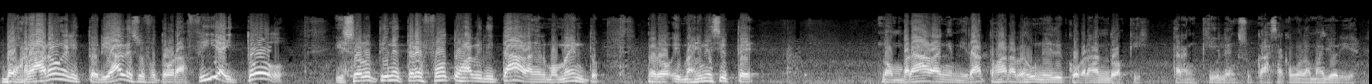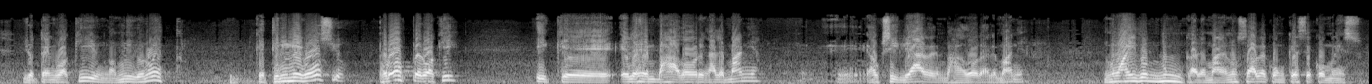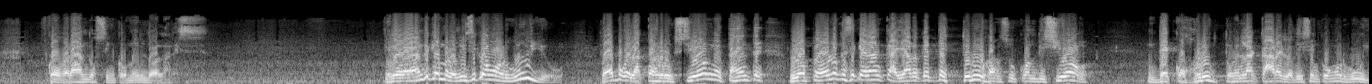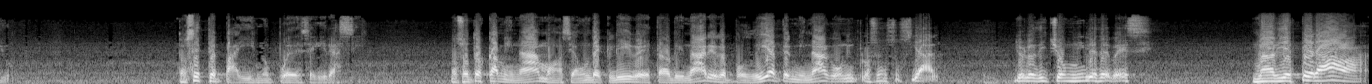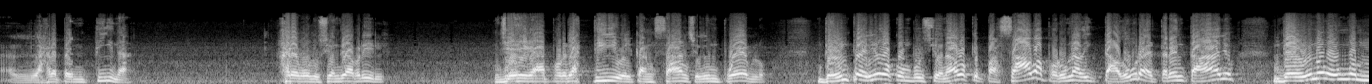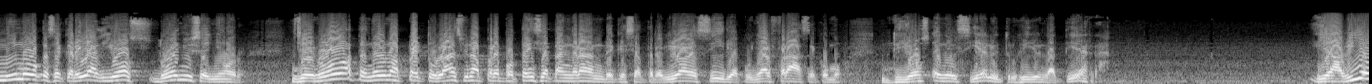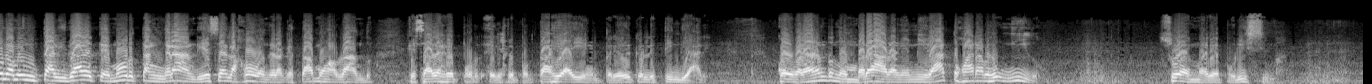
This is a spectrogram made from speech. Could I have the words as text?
Borraron el historial de su fotografía y todo. Y solo tiene tres fotos habilitadas en el momento. Pero imagínese usted, nombrada en Emiratos Árabes Unidos y cobrando aquí, tranquila en su casa como la mayoría. Yo tengo aquí un amigo nuestro que tiene un negocio próspero aquí y que él es embajador en Alemania, eh, auxiliar del embajador de Alemania. No ha ido nunca a Alemania, no sabe con qué se come eso, cobrando 5 mil dólares. Y lo grande es que me lo dice con orgullo, porque la corrupción, esta gente, lo peor es que se quedan callados, que te estrujan su condición de corruptos en la cara y lo dicen con orgullo. Entonces este país no puede seguir así. Nosotros caminamos hacia un declive extraordinario que podía terminar con una implosión social. Yo lo he dicho miles de veces. Nadie esperaba la repentina revolución de abril. Llega por el hastío, el cansancio de un pueblo, de un periodo convulsionado que pasaba por una dictadura de 30 años, de uno un omnímodo que se creía Dios, dueño y señor. Llegó a tener una petulancia, una prepotencia tan grande que se atrevió a decir y acuñar frases como Dios en el cielo y Trujillo en la tierra. Y había una mentalidad de temor tan grande, y esa es la joven de la que estamos hablando, que sale el reportaje ahí en el periódico El Listín Diario, cobrando nombrada en Emiratos Árabes Unidos. Es María Purísima,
